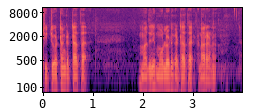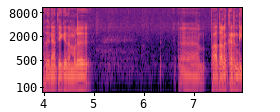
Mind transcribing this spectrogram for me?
ചുറ്റുവട്ടം കെട്ടാത്ത മതിൽ മുകളിലോട്ട് കെട്ടാത്ത കിണറാണ്. അതിനകത്തേക്ക് നമ്മൾ പാതാളക്കരണ്ടി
